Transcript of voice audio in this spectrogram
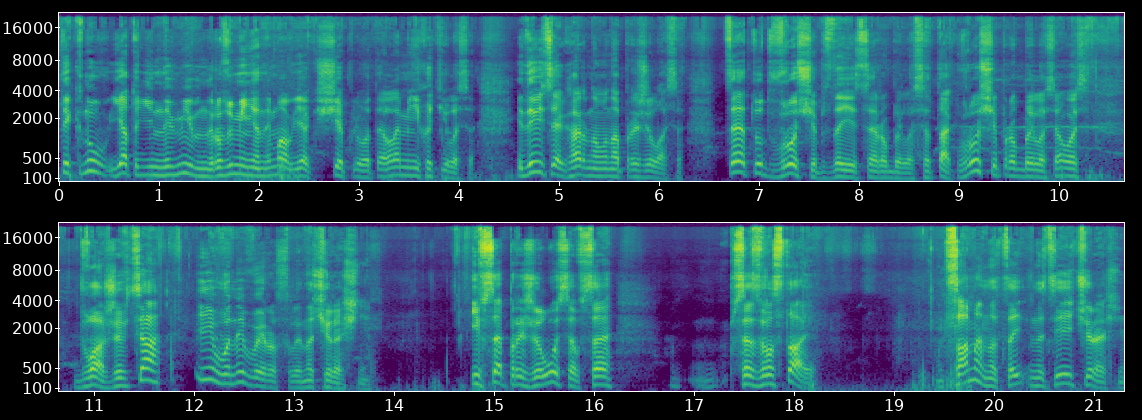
Тикнув. Я тоді не вмів, розуміння не мав, як щеплювати, але мені хотілося. І дивіться, як гарно вона прижилася. Це тут в розщеп, здається, робилося. Так, в розщеп робилося ось два живця, і вони виросли на черешні. І все прижилося, все, все зростає. Саме на, цей, на цій черешні.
